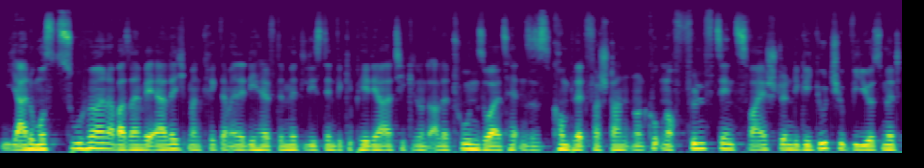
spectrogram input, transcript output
ja, du musst zuhören, aber seien wir ehrlich, man kriegt am Ende die Hälfte mit, liest den Wikipedia-Artikel und alle tun so, als hätten sie es komplett verstanden und gucken noch 15 zweistündige YouTube-Videos mit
